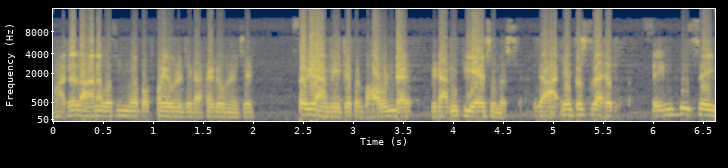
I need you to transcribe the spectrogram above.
माझ्या लहानापासून मला पप्पा घेऊन यायचे काका घेऊन यायचे सगळे आम्ही इथे पण भावंड आहेत तिथे आम्ही पियायचो लस्सी म्हणजे आहे तसंच आहे. सेम टू सेम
